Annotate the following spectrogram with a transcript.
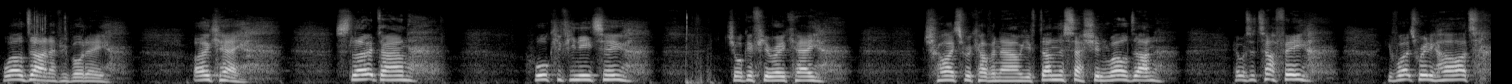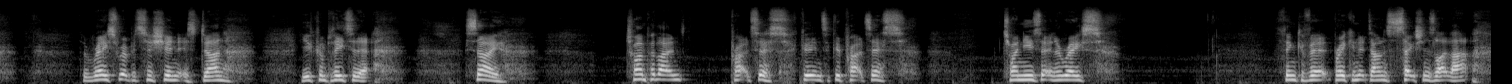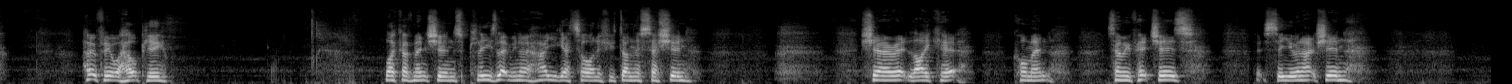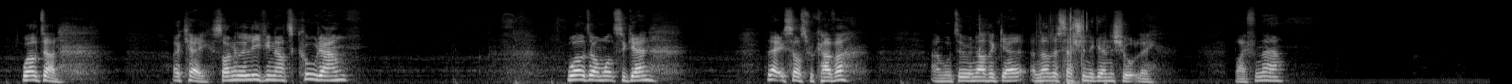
Well done, everybody. Okay, slow it down. Walk if you need to. Jog if you're okay. Try to recover now. You've done the session. Well done. It was a toughie. You've worked really hard. The race repetition is done. You've completed it. So try and put that in practice, get into good practice. Try and use it in a race. Think of it, breaking it down into sections like that. Hopefully it will help you. Like I've mentioned, please let me know how you get on if you've done this session. Share it, like it, comment, send me pictures. Let's see you in action. Well done. Okay, so I'm going to leave you now to cool down. Well done once again. Let yourselves recover and we'll do another, get, another session again shortly. Bye for now.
